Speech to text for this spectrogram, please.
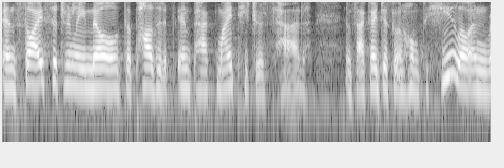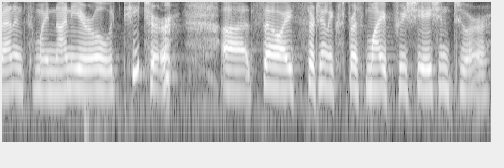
And so I certainly know the positive impact my teachers had. In fact, I just went home to Hilo and ran into my 90 year old teacher. Uh, so I certainly expressed my appreciation to her.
